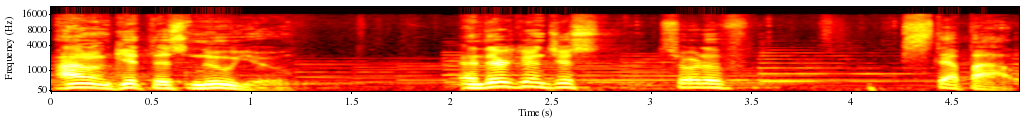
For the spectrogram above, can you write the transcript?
I don't get this new you. And they're going to just sort of step out.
